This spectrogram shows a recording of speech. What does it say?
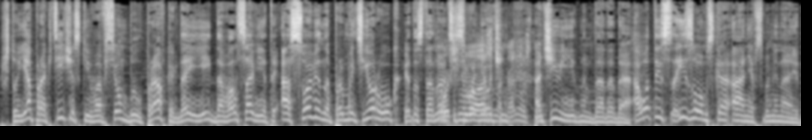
что я практически во всем был прав, когда я ей давал совет советы, особенно про мытье рук. Это становится очень сегодня важно, очень конечно. очевидным, да-да-да. А вот из, из Омска Аня вспоминает.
